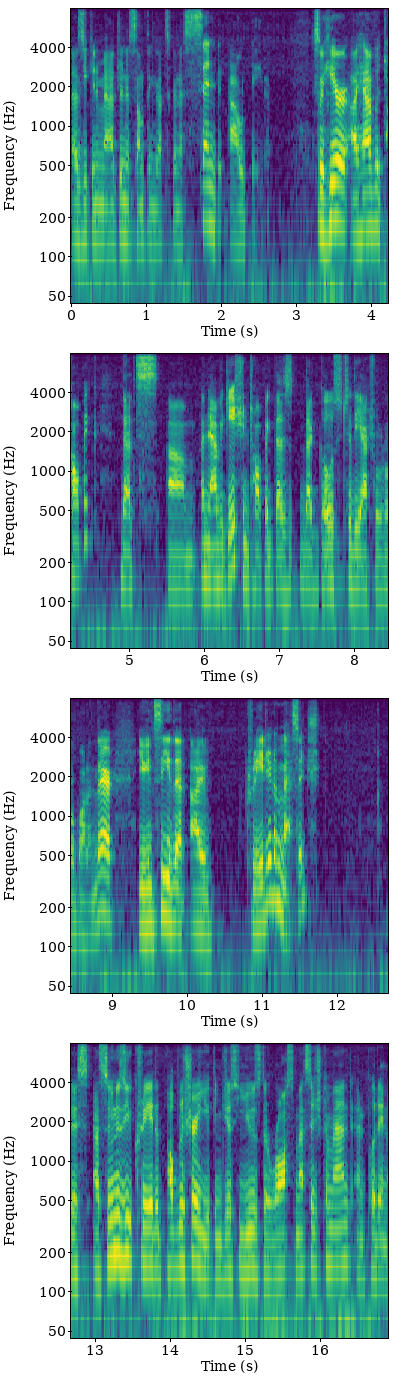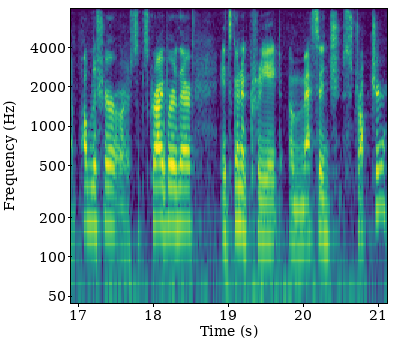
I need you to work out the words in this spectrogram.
as you can imagine, is something that's going to send out data. So here I have a topic that's um, a navigation topic that's, that goes to the actual robot in there. You can see that I've created a message. This, as soon as you create a publisher, you can just use the ROS message command and put in a publisher or a subscriber there. It's going to create a message structure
